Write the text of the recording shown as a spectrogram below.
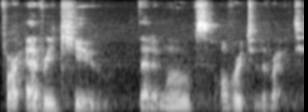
for every q that it moves over to the right.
